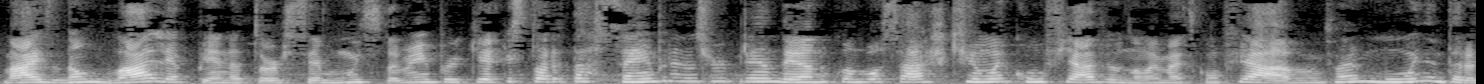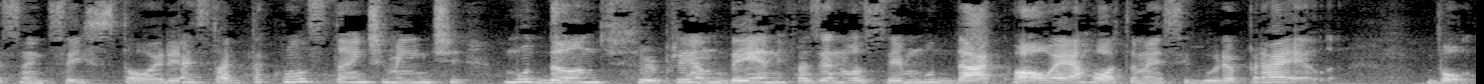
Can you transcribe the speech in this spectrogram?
Mas não vale a pena torcer muito também, porque a história tá sempre nos surpreendendo quando você acha que um é confiável, não é mais confiável. Então é muito interessante essa história. A história tá constantemente mudando, te surpreendendo e fazendo você mudar qual é a rota mais segura para ela. Bom,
